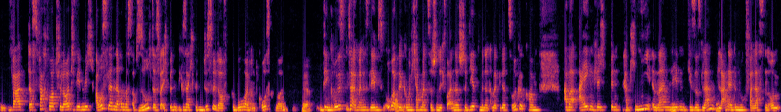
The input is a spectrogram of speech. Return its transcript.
war das Fachwort für Leute wie mich Ausländerin was absurd ist, weil ich bin, wie gesagt, ich bin in Düsseldorf geboren und groß geworden. Ja. Den größten Teil meines Lebens in Oberblick okay. und ich habe mal zwischendurch woanders studiert, bin dann aber wieder zurückgekommen. Aber eigentlich habe ich nie in meinem Leben dieses Land lange genug verlassen, um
